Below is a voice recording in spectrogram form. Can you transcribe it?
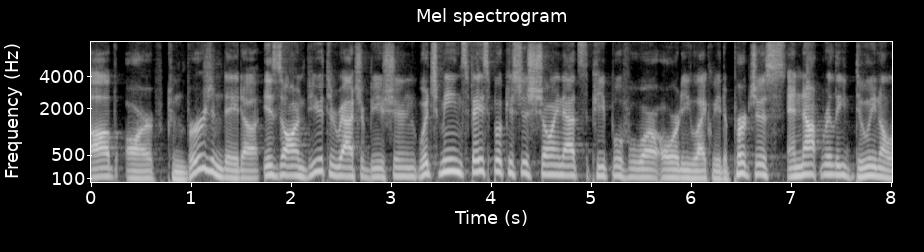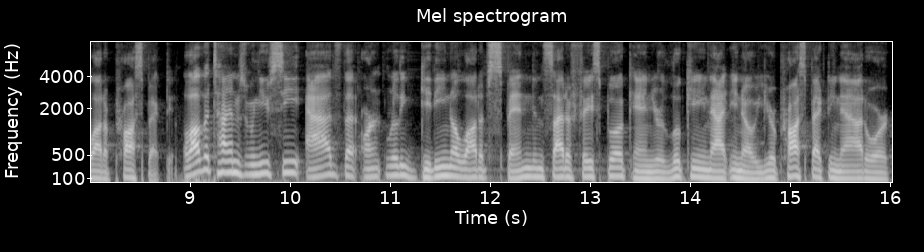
of our conversion data is on view through attribution, which means Facebook is just showing ads to people who are already likely to purchase and not really doing a lot of prospecting. A lot of the times when you see ads that aren't really getting a lot of spend inside of Facebook and you're looking at, you know, your prospecting ad or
